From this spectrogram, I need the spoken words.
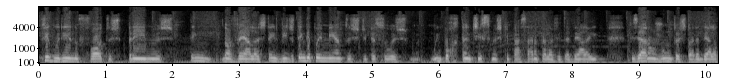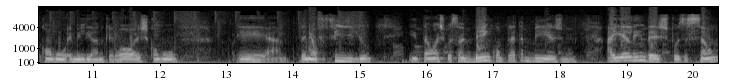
figurino, fotos, prêmios, tem novelas, tem vídeo, tem depoimentos de pessoas importantíssimas que passaram pela vida dela e fizeram junto a história dela, como Emiliano Queiroz, como é, Daniel Filho. Então a exposição é bem completa mesmo. Aí, além da exposição,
